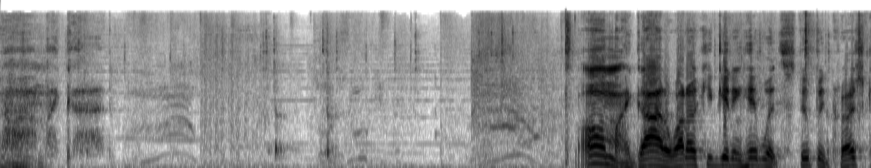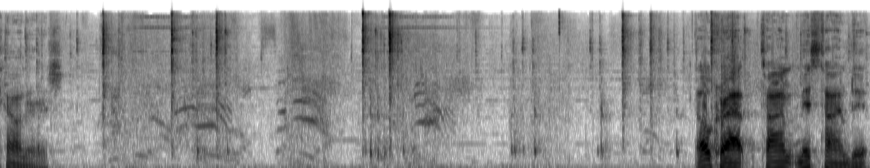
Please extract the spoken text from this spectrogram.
Oh my god. Oh my god, why do I keep getting hit with stupid crush counters? Oh crap, time mistimed it.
